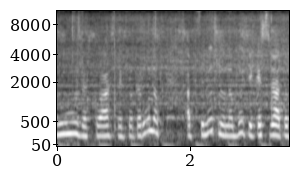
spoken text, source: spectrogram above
дуже класний подарунок абсолютно на будь-яке свято.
